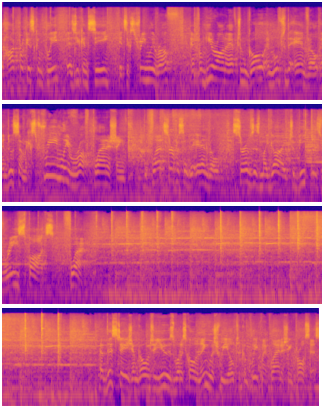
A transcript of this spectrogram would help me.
The hot work is complete. As you can see, it's extremely rough. And from here on, I have to go and move to the anvil and do some extremely rough planishing. The flat surface of the anvil serves as my guide to beat these raised spots flat. At this stage, I'm going to use what is called an English wheel to complete my planishing process.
